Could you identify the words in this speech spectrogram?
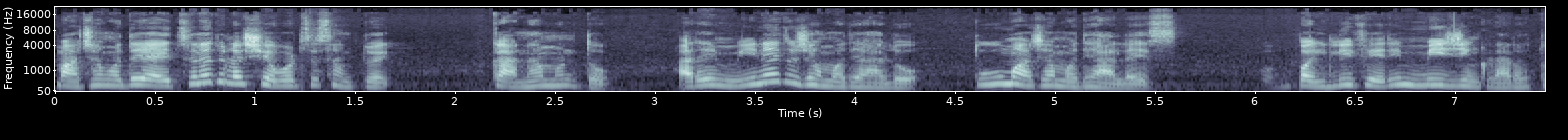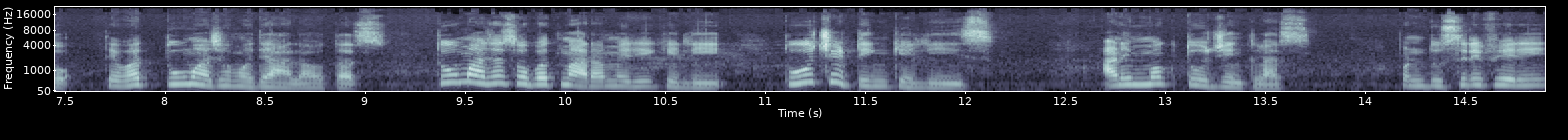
माझ्यामध्ये यायचं नाही तुला शेवटचं सांगतोय. कान्हा म्हणतो अरे मी नाही तुझ्यामध्ये आलो तू माझ्यामध्ये आलायस. पहिली फेरी मी जिंकणार होतो तेव्हा तू माझ्यामध्ये आला होतास. तू माझ्यासोबत मारामारी केली तू चिटिंग केलीस आणि मग तू जिंकलास. पण दुसरी फेरी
